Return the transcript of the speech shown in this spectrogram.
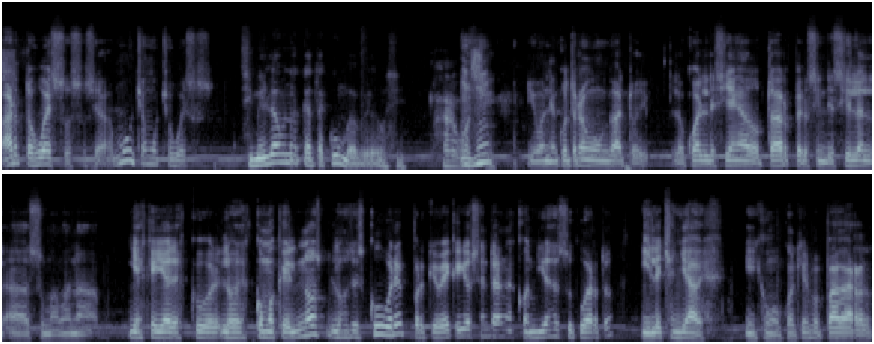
hartos huesos, o sea, muchos, muchos huesos. Similar a una catacumba, pero sí. Algo así. Y bueno, encontraron un gato ahí, lo cual decían adoptar, pero sin decirle a, su mamá nada. Y es que ella descubre, los, como que no los descubre porque ve que ellos entran escondidas a su cuarto y le echan llave. Y como cualquier papá agarra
